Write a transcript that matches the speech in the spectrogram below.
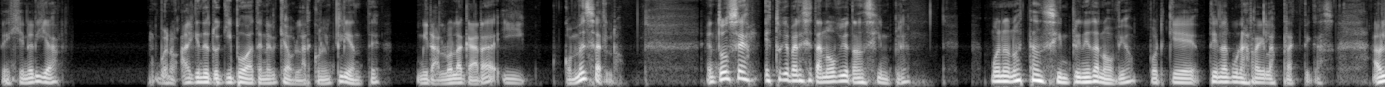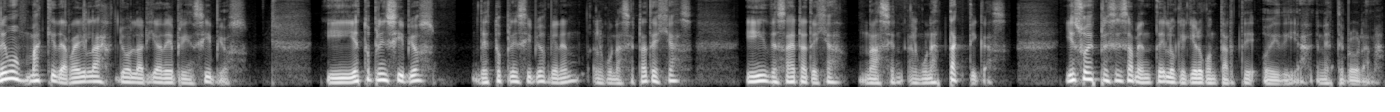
de ingeniería, bueno, alguien de tu equipo va a tener que hablar con el cliente, mirarlo a la cara y convencerlo. Entonces, esto que parece tan obvio, tan simple, bueno, no es tan simple ni tan obvio porque tiene algunas reglas prácticas. Hablemos más que de reglas, yo hablaría de principios. Y estos principios, de estos principios vienen algunas estrategias y de esas estrategias nacen algunas tácticas. Y eso es precisamente lo que quiero contarte hoy día en este programa.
